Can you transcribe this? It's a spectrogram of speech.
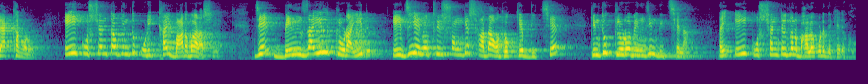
ব্যাখ্যা করো। এই কোশ্চেনটাও কিন্তু পরীক্ষায় বারবার আসে। যে বেনজাইল ক্লোরাইড এজিএনও থ্রির সঙ্গে সাদা অধক্ষেপ দিচ্ছে, কিন্তু ক্লোরোবেনজিন দিচ্ছে না। তাই এই কোশ্চেনটা তোমরা ভালো করে দেখে রেখো।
